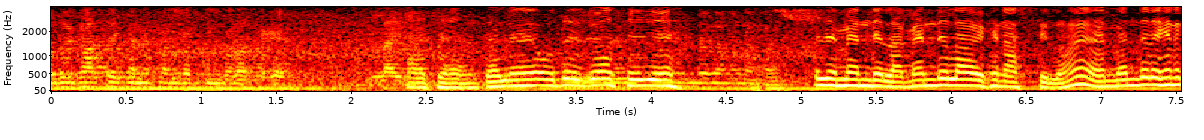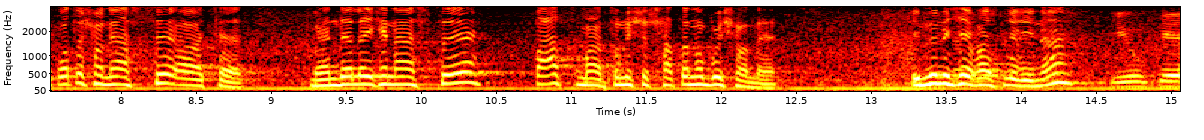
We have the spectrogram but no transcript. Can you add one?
ওদের গাছ এখানে সংরক্ষণ করা থাকে আচ্ছা তাহলে ওদের গাছ এই যে এই যে ম্যান্ডেলা ম্যান্ডেলা এখানে আসছিল হ্যাঁ? ম্যান্ডেলা এখানে কত সনে আসছে? আচ্ছা ম্যান্ডেলা এখানে আসছে পাঁচ মার্চ উনিশশো সাতানব্বই সনে। ইন্দোনেশিয়া ফার্স্ট লেডি না? ইউকে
